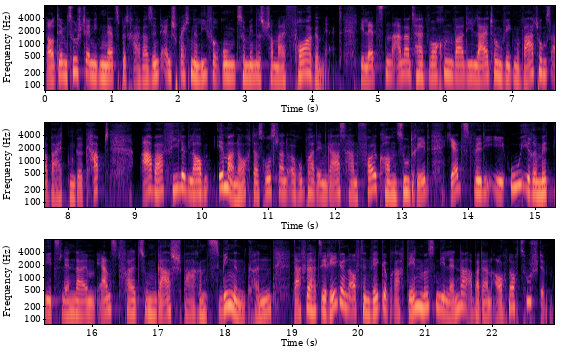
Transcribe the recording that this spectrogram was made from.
Laut dem zuständigen Netzbetreiber sind entsprechende Lieferungen zumindest schon mal vorgemerkt. Die letzten anderthalb Wochen war die Leitung wegen Wartungsarbeiten gekappt. Aber viele glauben immer noch, dass Russland Europa den Gashahn vollkommen zudreht. Jetzt will die EU ihre Mitgliedsländer im Ernstfall zum Gassparen zwingen können. Dafür hat sie Regeln auf den Weg gebracht, denen müssen die Länder aber dann auch noch zustimmen.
